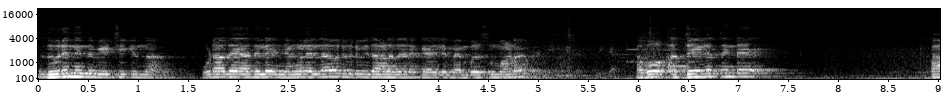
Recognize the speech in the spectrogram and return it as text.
ദൂരെ നിന്ന് വീക്ഷിക്കുന്ന കൂടാതെ അതിൽ ഞങ്ങളെല്ലാവരും ഒരുവിധ ആളുകാരൊക്കെ അതിൽ മെമ്പേഴ്സുമാണ് അപ്പോൾ അദ്ദേഹത്തിന്റെ ആ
